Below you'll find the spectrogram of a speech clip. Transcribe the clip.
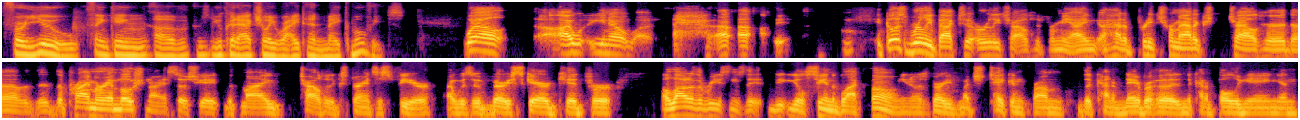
for you thinking of you could actually write and make movies? Well, I, you know, I, I, it goes really back to early childhood for me. I, had a pretty traumatic childhood. Uh, the, the, primary emotion I associate with my childhood experience is fear. I was a very scared kid for a lot of the reasons that, that you'll see in the Black Phone. You know, is very much taken from the kind of neighborhood and the kind of bullying and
